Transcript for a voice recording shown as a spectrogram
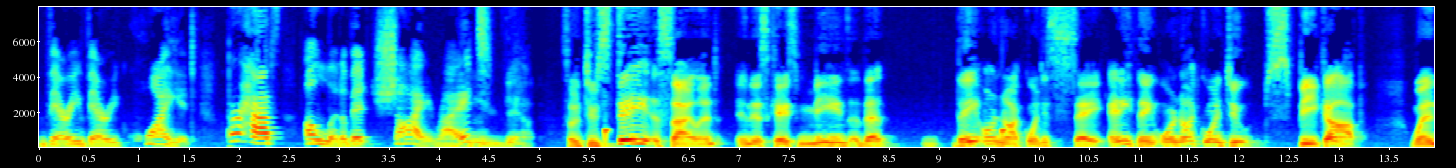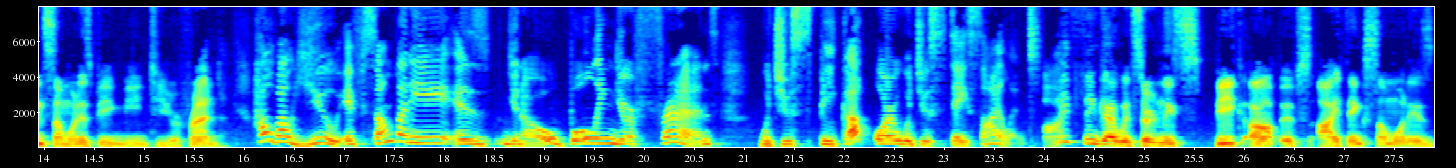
very, very quiet. Perhaps a little bit shy, right? Hmm, yeah. So to stay silent in this case means that they are not going to say anything or not going to speak up when someone is being mean to your friend. How about you? If somebody is, you know, bullying your friends, would you speak up or would you stay silent? I think I would certainly speak up if I think someone is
